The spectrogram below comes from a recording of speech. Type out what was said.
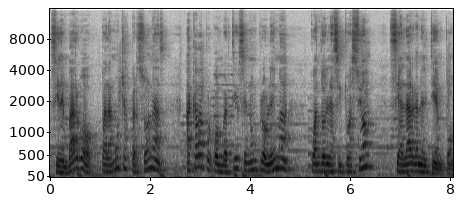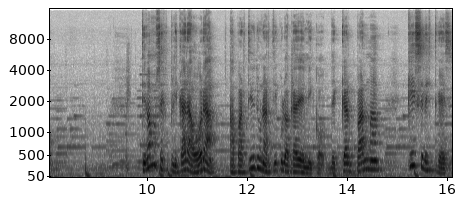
Sin embargo, para muchas personas acaba por convertirse en un problema cuando la situación se alarga en el tiempo. Te vamos a explicar ahora, a partir de un artículo académico de Kerr Parma, qué es el estrés,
